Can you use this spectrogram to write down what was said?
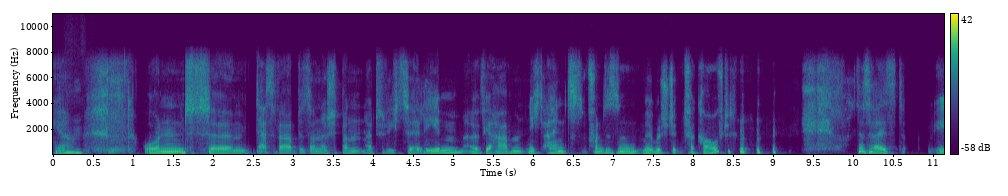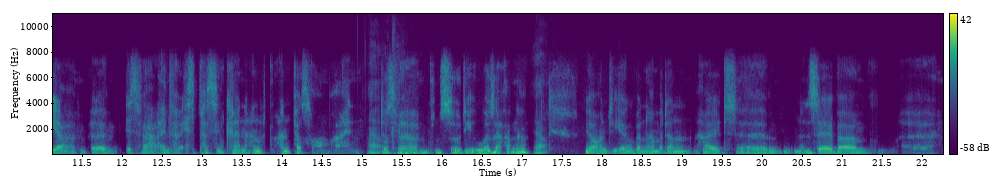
Ja, mhm. und ähm, das war besonders spannend natürlich zu erleben. Äh, wir haben nicht eins von diesen Möbelstücken verkauft. das heißt, ja, äh, es war einfach, es passt in keinen An Anpassraum rein. Ja, okay. Das war so die Ursache. Ne? Ja. ja, und irgendwann haben wir dann halt äh, selber äh,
